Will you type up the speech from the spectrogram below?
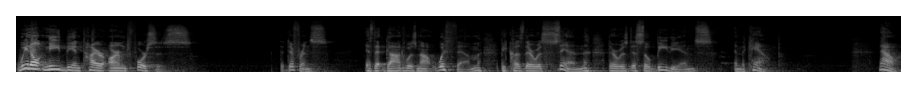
We don't need the entire armed forces. The difference is that God was not with them because there was sin, there was disobedience, in the camp. Now,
